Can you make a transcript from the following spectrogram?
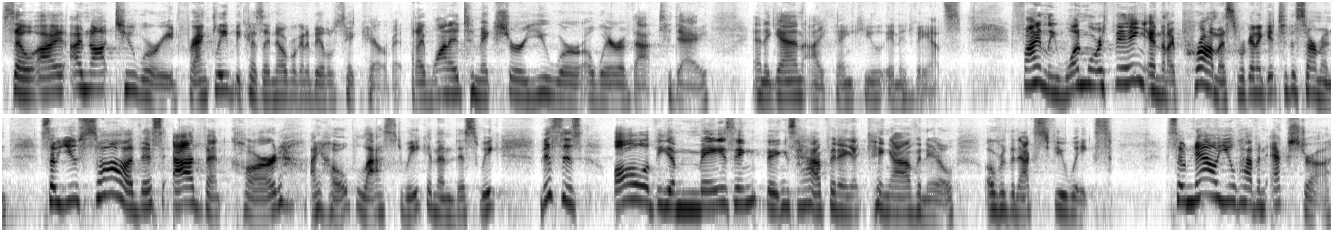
So I, am not too worried, frankly, because I know we're going to be able to take care of it. But I wanted to make sure you were aware of that today. And again, I thank you in advance. Finally, one more thing, and then I promise we're going to get to the sermon. So, you saw this Advent card, I hope, last week and then this week. This is all of the amazing things happening at King Avenue over the next few weeks. So now you'll have an extra,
